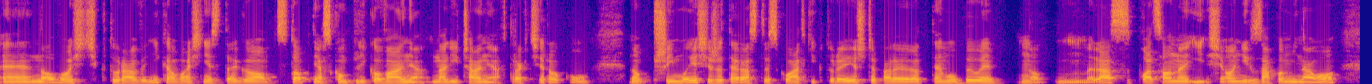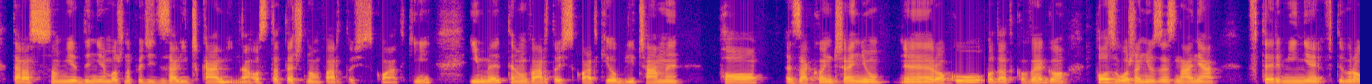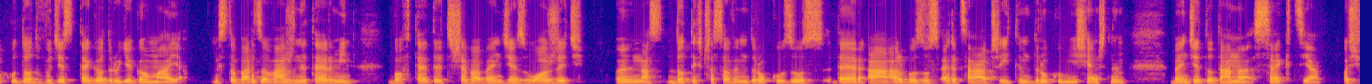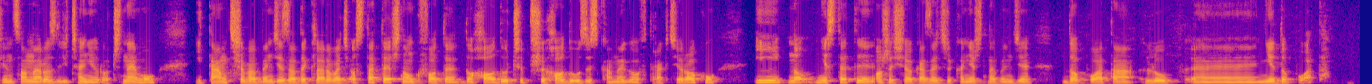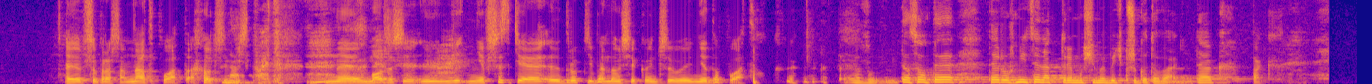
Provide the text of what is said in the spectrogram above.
Y, nowość, która wynika właśnie z tego stopnia skomplikowania naliczania w trakcie roku. No, przyjmuje się, że teraz te składki, które jeszcze parę lat temu były no, raz płacone i się o nich zapominało, teraz są jedynie, można powiedzieć, zaliczkami na ostateczną wartość składki i my tę wartość składki obliczamy po zakończeniu e, roku podatkowego po złożeniu zeznania w terminie w tym roku do 22 maja. Jest to bardzo ważny termin, bo wtedy trzeba będzie złożyć e, na dotychczasowym druku ZUS DRA albo ZUS RCA, czyli tym druku miesięcznym, będzie dodana sekcja poświęcona rozliczeniu rocznemu i tam trzeba będzie zadeklarować ostateczną kwotę dochodu czy przychodu uzyskanego w trakcie roku i no, niestety może się okazać, że konieczna będzie dopłata lub e, niedopłata. E, przepraszam, nadpłata oczywiście. Nadpłata. E, może się, nie, nie, wszystkie druki będą się kończyły niedopłatą. To są te, te różnice, na które musimy być przygotowani, tak? Tak.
